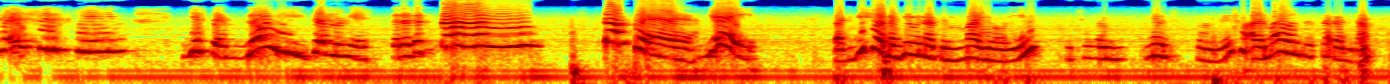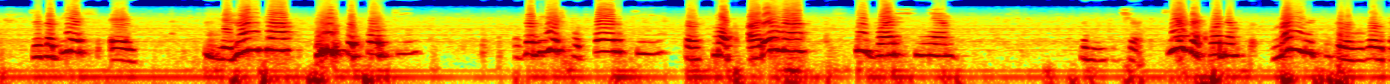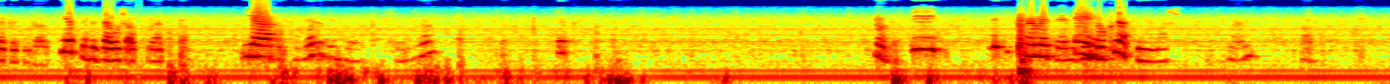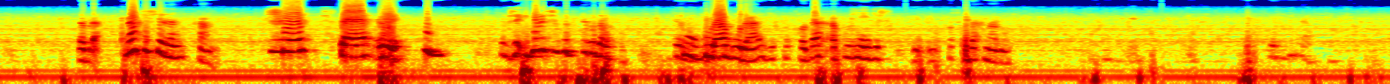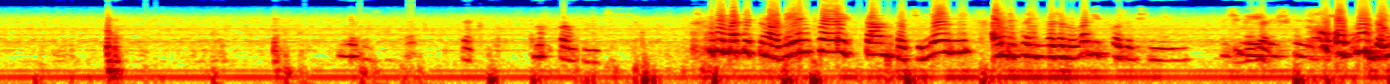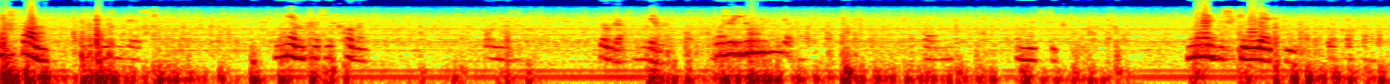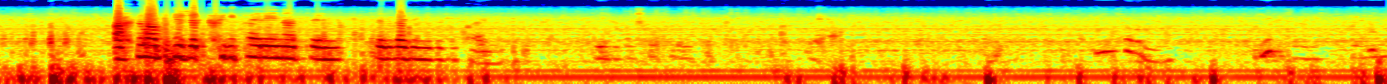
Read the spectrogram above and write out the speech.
Cześć wszystkim! Jestem Loli, ze mną jest Tamper! Jej! Tak, dzisiaj będziemy na tym Majoin. Znaczy, nie wiem, czy wspomnieliśmy, ale Majoin to jest taka gra, że zabijasz e, zwierzęta, potworki, zabijasz potworki, to jest mob arena i właśnie no wiem, dzisiaj. Ja zakładam, mam na do wyboru takie zurolki. Ja sobie założę akurat. Ja to samo robię księżną. Tak. No i naciskamy ten. Ej, no klasy nie masz. Mam. O. Dobra, na co się naciskamy? Trzy, cztery. Dobrze, idziemy szybko do tego domku. Tu góra, góra, idziesz po schodach, a później idziesz po schodach na dół. Nie wiem, tak? No sprawdzajcie. Tutaj Maciek to ma więcej, tam też Loli, ale my sobie nie zważamy uwagi, tylko żeby się nie... Myśmy też kiedyś- O kurde, już są. No. Nie wiem, muszę się schować. O Jezu. Dobra, idziemy. Boże, ile mnie zębiaka? Tam. Nienawidzę szkielety. A chcę wam powiedzieć, że creepery na tym serwerze nie wybuchają.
